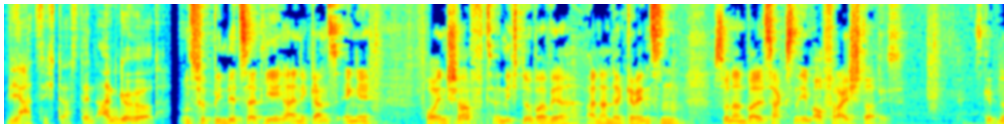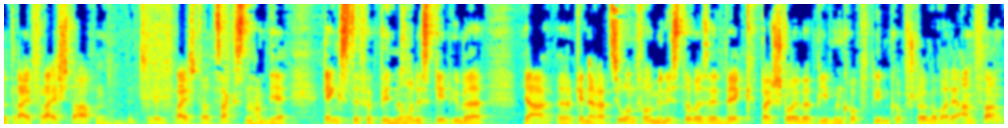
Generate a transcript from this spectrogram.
wie hat sich das denn angehört? Uns verbindet seit jeher eine ganz enge Freundschaft, nicht nur weil wir einander grenzen, sondern weil Sachsen eben auch Freistaat ist. Es gibt nur drei Freistaaten. Zu dem Freistaat Sachsen haben wir engste Verbindungen. Es geht über ja, äh, Generationen von Ministerpräsidenten weg. Bei Stoiber Biedenkopf. Biedenkopf Stoiber war der Anfang.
